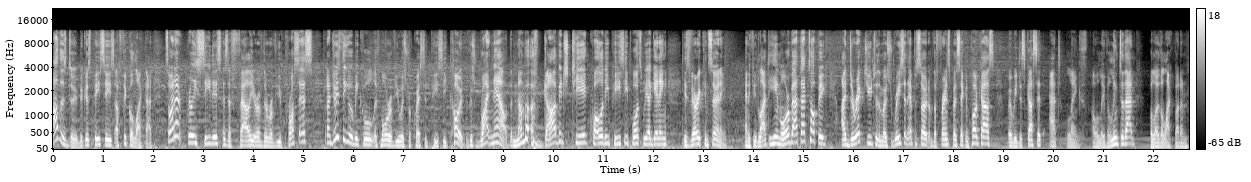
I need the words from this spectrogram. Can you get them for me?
others do because PCs are fickle like that. So I don't really see this as a failure of the review process, but I do think it would be cool if more reviewers requested PC code because right now, the number of garbage tier quality PC ports we are getting is very concerning. And if you'd like to hear more about that topic, I direct you to the most recent episode of the Frames Per Second podcast where we discuss it at length. I will leave a link to that below the like button.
